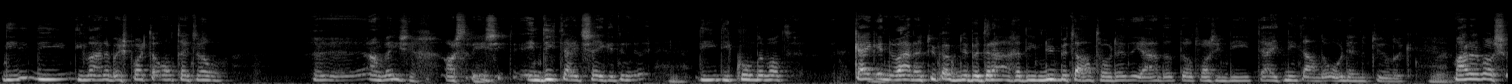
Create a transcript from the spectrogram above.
Die, die, die waren bij Sparta altijd wel uh, aanwezig. Als er is, in die tijd zeker, die, die konden wat... Kijk, en er waren natuurlijk ook de bedragen die nu betaald worden. Ja, dat, dat was in die tijd niet aan de orde natuurlijk. Nee. Maar er was,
